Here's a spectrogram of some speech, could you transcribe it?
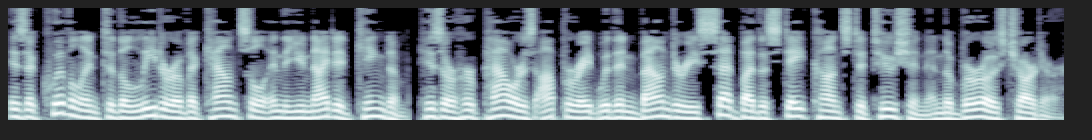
is equivalent to the leader of a council in the United Kingdom. His or her powers operate within boundaries set by the state constitution and the borough's charter.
